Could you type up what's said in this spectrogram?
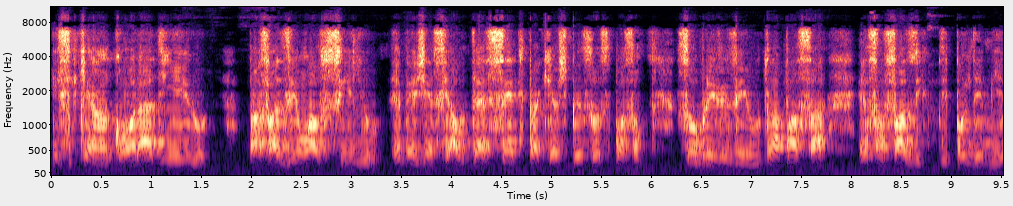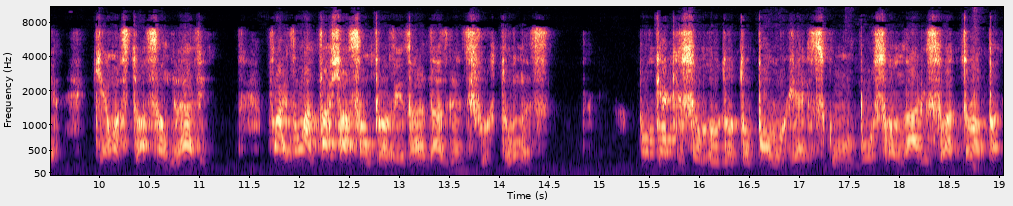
E se quer ancorar dinheiro para fazer um auxílio emergencial decente para que as pessoas possam sobreviver e ultrapassar essa fase de, de pandemia, que é uma situação grave, faz uma taxação provisória das grandes fortunas. Por que, é que o doutor Paulo Guedes, com o Bolsonaro e sua tropa,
